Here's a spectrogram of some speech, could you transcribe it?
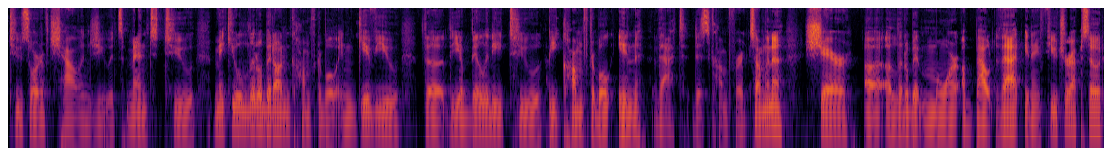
to sort of challenge you. It's meant to make you a little bit uncomfortable and give you the the ability to be comfortable in that discomfort. So, I'm going to share a, a little bit more about that in a future episode,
